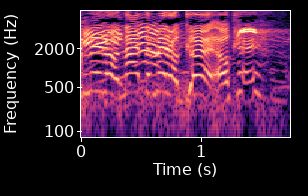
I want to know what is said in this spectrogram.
The middle, not the middle. Good, okay.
